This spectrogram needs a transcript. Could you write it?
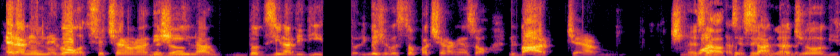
mm. era nel negozio e c'era una decina, esatto. dozzina di titoli. Invece questo qua c'era, ne so, il bar, c'era 50, esatto, 60 sì, giochi.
